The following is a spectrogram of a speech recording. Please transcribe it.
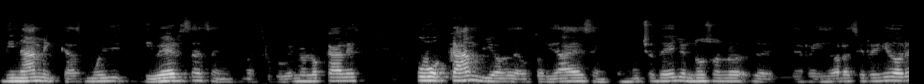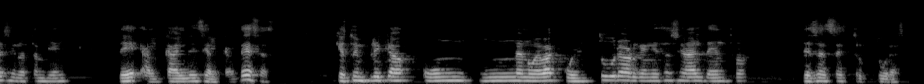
dinámicas muy diversas en nuestros gobiernos locales Hubo cambio de autoridades en, muchos de ellos, no solo de, regidoras y regidores, sino también de alcaldes y alcaldesas. Que esto implica una nueva cultura organizacional dentro de esas estructuras.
